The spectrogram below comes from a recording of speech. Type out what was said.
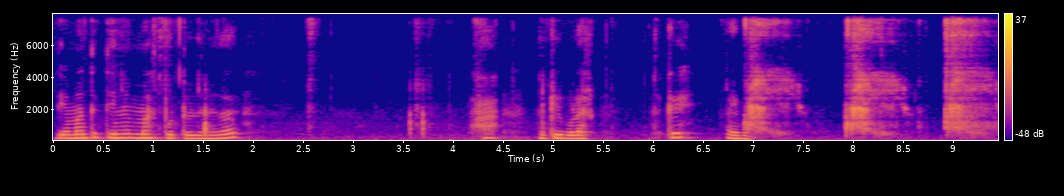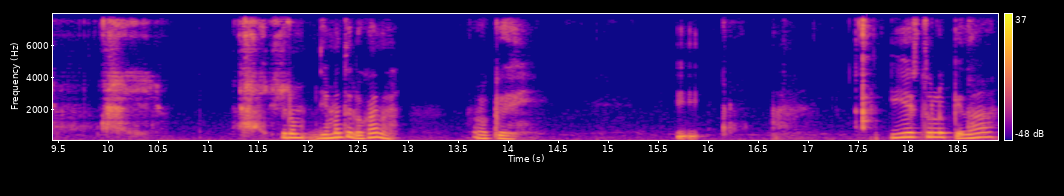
Diamante tiene más oportunidad. Ah, no quiero volar. Ok, ahí va. Pero Diamante lo gana. Ok. Y, y esto lo que da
